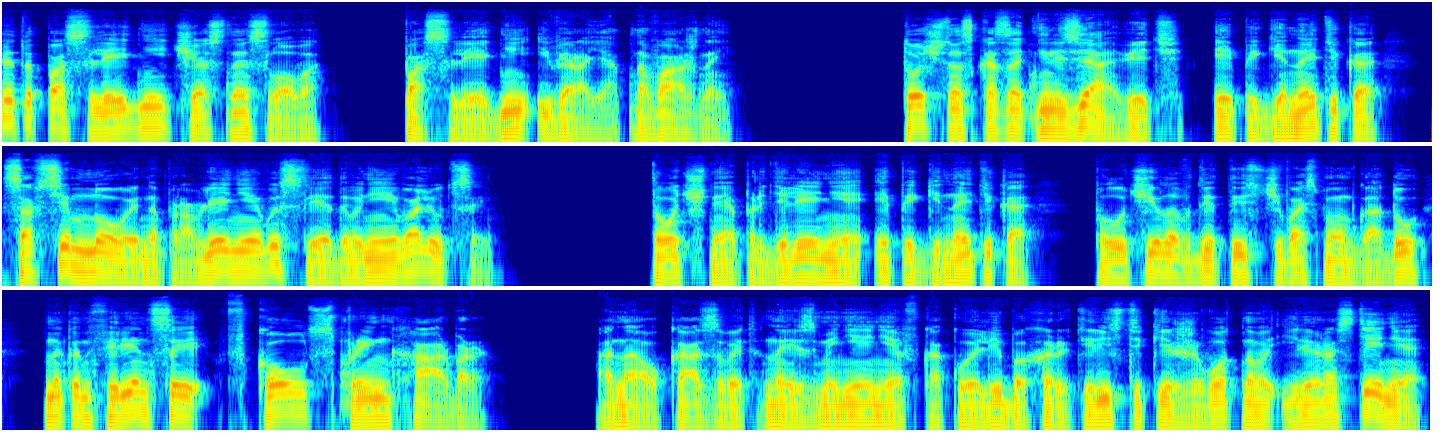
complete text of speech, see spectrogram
это последнее честное слово. Последний и, вероятно, важный. Точно сказать нельзя, ведь эпигенетика – совсем новое направление в исследовании эволюции. Точное определение эпигенетика получила в 2008 году на конференции в Cold Spring Harbor она указывает на изменения в какой-либо характеристике животного или растения,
